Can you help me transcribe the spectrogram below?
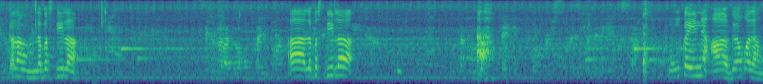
Teka lang, labas dila. Ah, labas dila. Kayo na, ah, gano'n ka lang.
